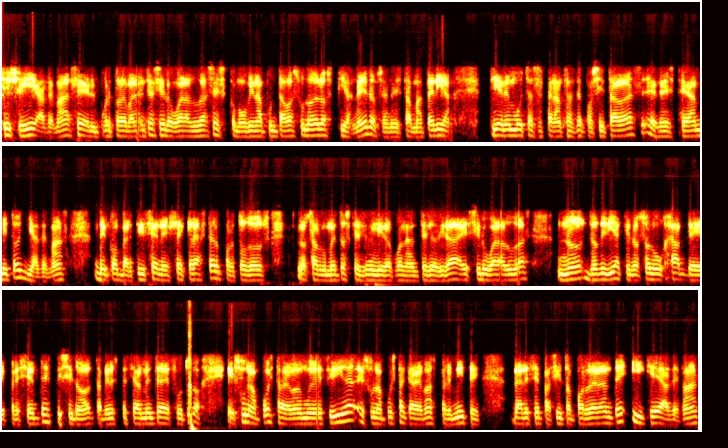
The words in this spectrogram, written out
Sí, sí, además el puerto de Valencia, sin lugar a dudas, es, como bien apuntabas, uno de los pioneros en esta materia. Tiene muchas esperanzas depositadas en este ámbito y además de convertirse en ese clúster por todos los argumentos que he venido con anterioridad. Es, sin lugar a dudas, no, yo diría que no solo un hub de presente, sino también especialmente de futuro. Es una apuesta además muy decidida, es una apuesta que además permite dar ese pasito por delante y que además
